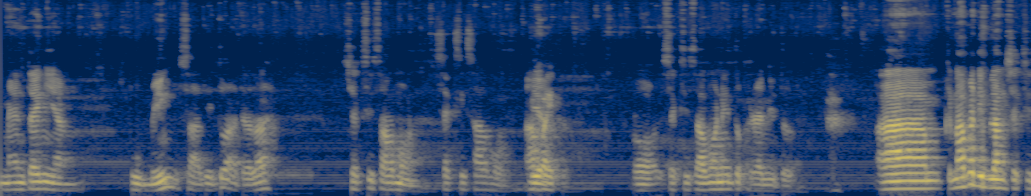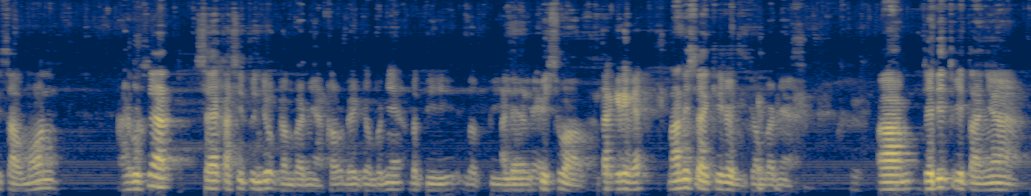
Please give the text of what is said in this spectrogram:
Menteng yang booming saat itu adalah seksi salmon. Seksi salmon. Apa Iya. itu? Oh, seksi salmon itu keren itu. Um, kenapa dibilang seksi salmon? Harusnya saya kasih tunjuk gambarnya. Kalau dari gambarnya lebih lebih Ada visual. Ntar kirim ya. Nanti saya kirim gambarnya. Um, jadi ceritanya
